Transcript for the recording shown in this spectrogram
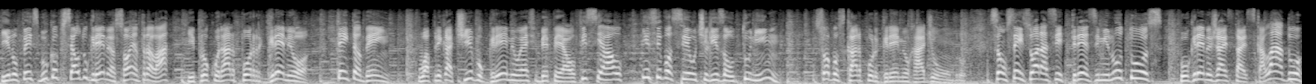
e no Facebook Oficial do Grêmio. É só entrar lá e procurar por Grêmio. Tem também o aplicativo Grêmio FBPA Oficial e se você utiliza o Tunin, só buscar por Grêmio Rádio Umbro. São 6 horas e 13 minutos. O Grêmio já está escalado.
